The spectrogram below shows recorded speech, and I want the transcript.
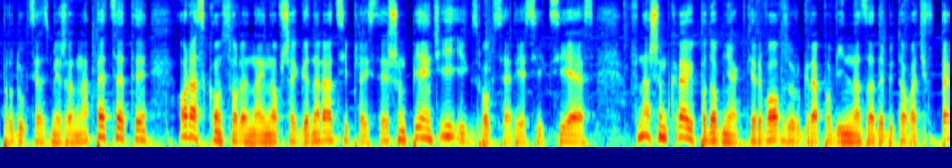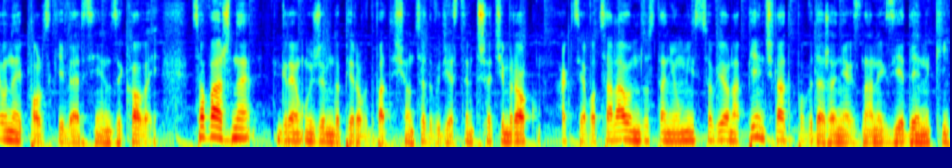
Produkcja zmierza na PC-ty oraz konsole najnowszej generacji PlayStation 5 i Xbox Series X i S. W naszym kraju, podobnie jak pierwowzór, gra powinna zadebiutować w pełnej polskiej wersji językowej. Co ważne, grę ujrzymy dopiero w 2023 roku. Akcja w Ocalałym zostanie umiejscowiona 5 lat po wydarzeniach znanych z jedynki.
